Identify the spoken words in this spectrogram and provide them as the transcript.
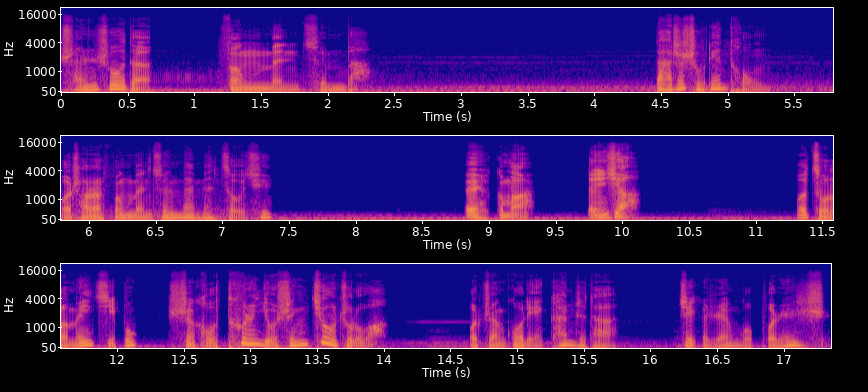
传说的封门村吧。打着手电筒，我朝着封门村慢慢走去。哎，哥们儿，等一下！我走了没几步，身后突然有声音叫住了我。我转过脸看着他，这个人我不认识。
